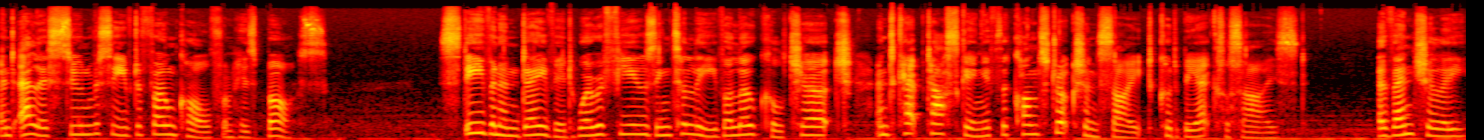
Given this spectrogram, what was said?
and Ellis soon received a phone call from his boss. Stephen and David were refusing to leave a local church and kept asking if the construction site could be exorcised. Eventually,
